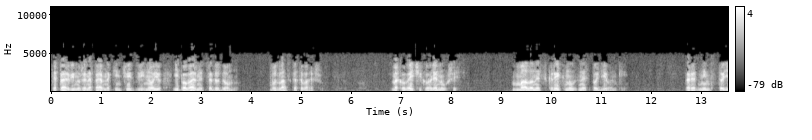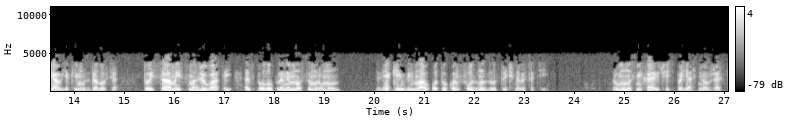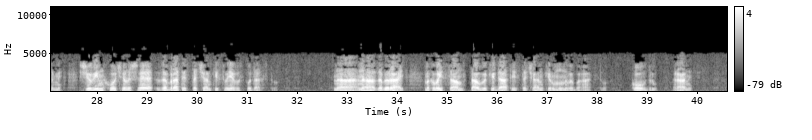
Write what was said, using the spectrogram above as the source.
Тепер він уже, напевно, кінчить з війною і повернеться додому. Будь ласка, товаришу. Маковейчик, оглянувшись, мало не скрикнув з несподіванки. Перед ним стояв, як йому здалося, той самий смаглюватий, з полупленим носом румун, з яким він мав оту конфузну зустріч на висоті. Румун, усміхаючись, пояснював жестами, що він хоче лише забрати з тачанки своє господарство. На, на, забирай. Маковей сам став викидати із тачанки румунове багатство, ковдру, ранець,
